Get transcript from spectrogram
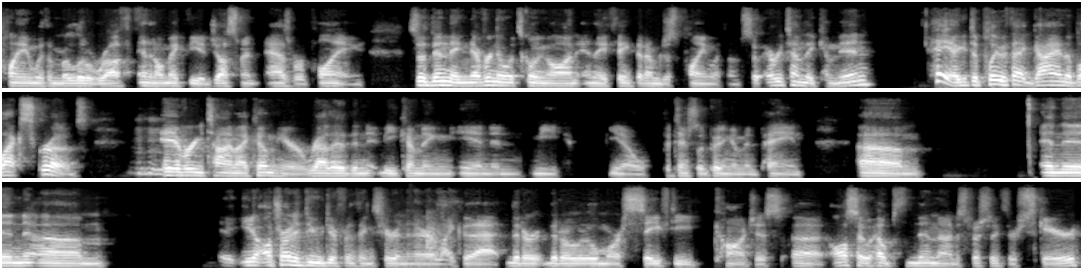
playing with them a little rough, and then I'll make the adjustment as we're playing. So then they never know what's going on, and they think that I'm just playing with them. So every time they come in, hey, I get to play with that guy in the black scrubs. Mm-hmm. Every time I come here, rather than it be coming in and me, you know, potentially putting them in pain. Um, and then um, you know i'll try to do different things here and there like that that are that are a little more safety conscious uh, also helps them out especially if they're scared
